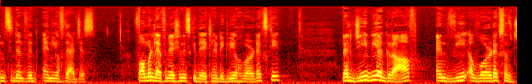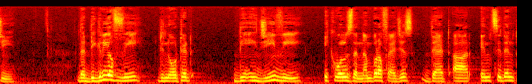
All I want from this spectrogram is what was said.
incident with any of the edges formal definition اس کی دیکھ لیں ڈگری آف ورڈیکس کی let G be a graph and V a of G the degree of V denoted D E G V equals the number of edges that are incident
